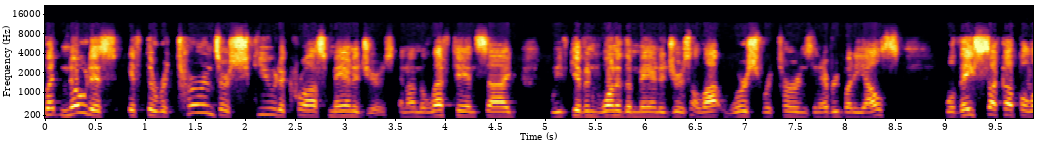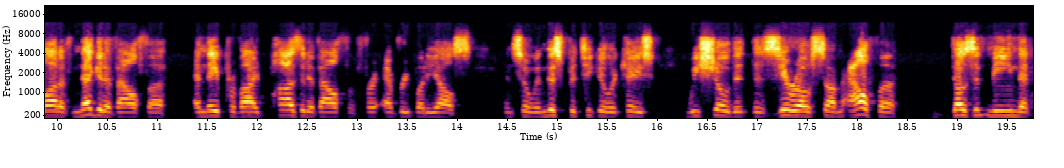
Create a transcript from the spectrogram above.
But notice if the returns are skewed across managers, and on the left hand side, we've given one of the managers a lot worse returns than everybody else, well, they suck up a lot of negative alpha and they provide positive alpha for everybody else. And so in this particular case, we show that the zero sum alpha doesn't mean that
